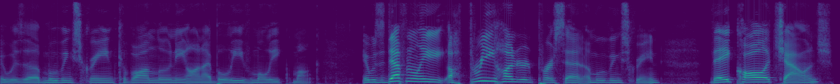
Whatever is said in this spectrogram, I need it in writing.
It was a moving screen, Kevon Looney on, I believe, Malik Monk. It was definitely a 300% a moving screen. They call a challenge.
